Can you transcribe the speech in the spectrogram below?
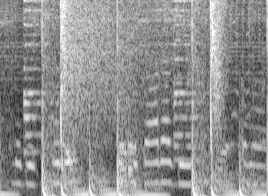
আপনাদের ধরে তার আগে আমার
